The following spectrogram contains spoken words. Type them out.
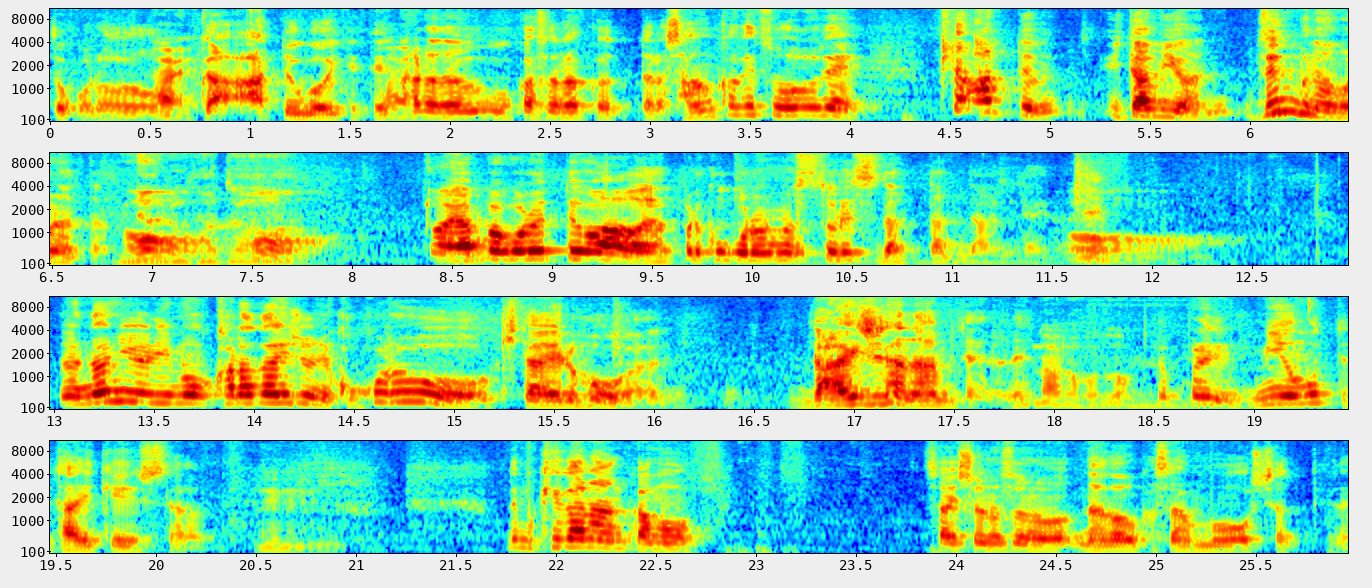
ところをはい。ガーッと動いてて、はい。体を動かさなかったら3ヶ月ほどでピタッて痛みが全部なくなったの。なるほど。おあやっぱこれってはやっぱり心のストレスだったんだみたいーなね。何よりも体以上に心を鍛える方が大事だなみたいなね。ーなるほど。やっぱり身をもって体験した。うん。でも怪我なんかも最初のその長岡さんもおっしゃってた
